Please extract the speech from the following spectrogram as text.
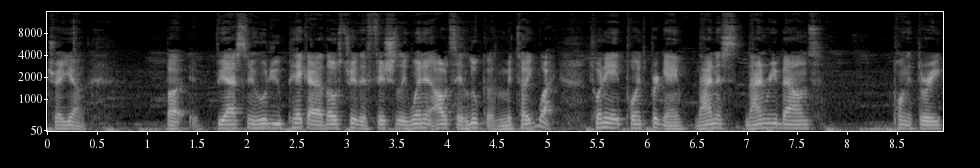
Trae Young. But if you ask me who do you pick out of those three to officially win it, I would say Luka. Let me tell you why. 28 points per game, nine nine rebounds, 0.3,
